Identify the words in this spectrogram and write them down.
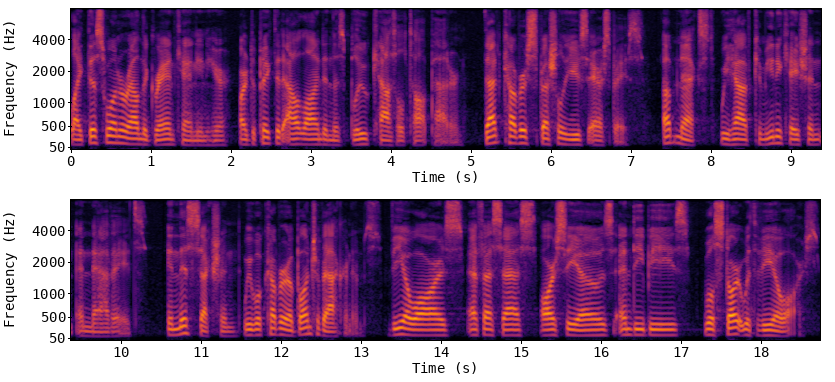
like this one around the Grand Canyon here, are depicted outlined in this blue castle top pattern. That covers special use airspace. Up next, we have communication and nav aids. In this section, we will cover a bunch of acronyms VORs, FSS, RCOs, NDBs. We'll start with VORs.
